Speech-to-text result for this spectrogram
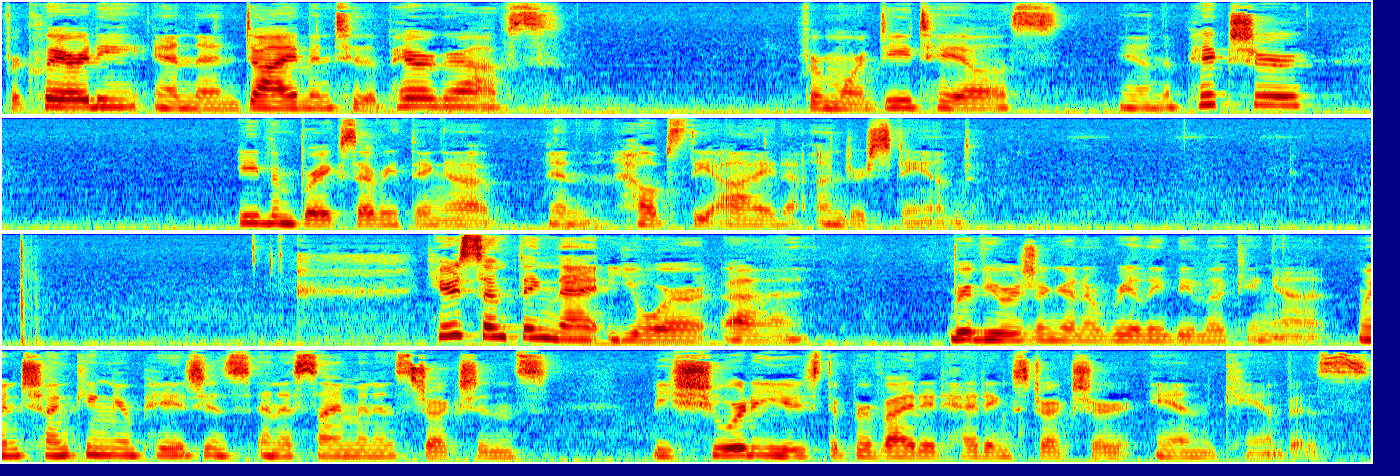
for clarity and then dive into the paragraphs for more details. And the picture even breaks everything up and helps the eye to understand. Here's something that your uh, reviewers are going to really be looking at. When chunking your pages and assignment instructions, be sure to use the provided heading structure in Canvas.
